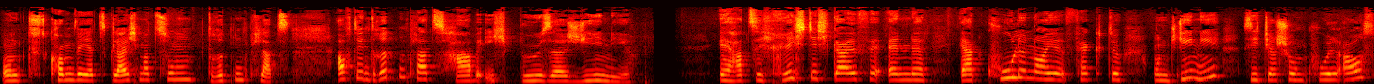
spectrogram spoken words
und kommen wir jetzt gleich mal zum dritten Platz. Auf den dritten Platz habe ich Böser Genie. Er hat sich richtig geil verändert. Er hat coole neue Effekte und Genie sieht ja schon cool aus,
